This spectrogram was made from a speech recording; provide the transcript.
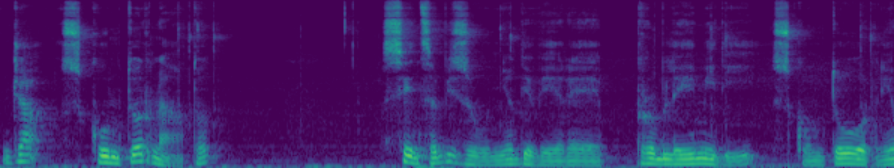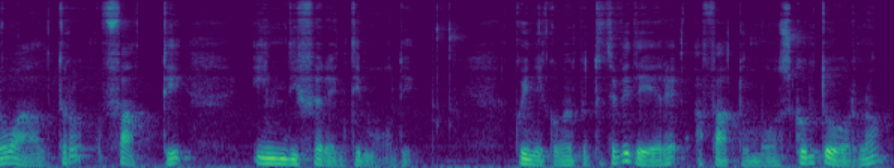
già scontornato senza bisogno di avere problemi di scontorni o altro fatti in differenti modi. Quindi come potete vedere ha fatto un buon scontorno,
